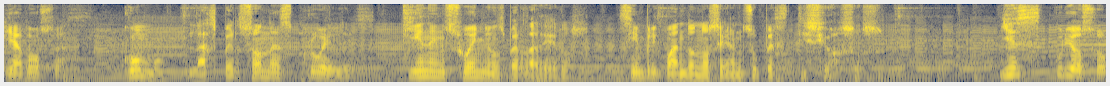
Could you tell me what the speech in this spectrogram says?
piadosas como las personas crueles tienen sueños verdaderos siempre y cuando no sean supersticiosos. Y es curioso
